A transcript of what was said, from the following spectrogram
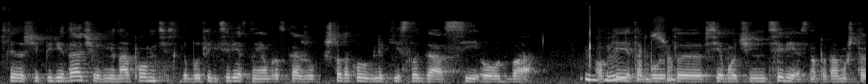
в следующей передаче вы мне напомните, если это будет интересно, я вам расскажу, что такое углекислый газ CO2. Угу, Окей, это будет э, всем очень интересно, потому что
